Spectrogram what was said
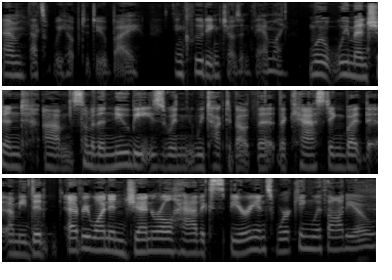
and that's what we hope to do by including chosen family. We, we mentioned um, some of the newbies when we talked about the, the casting, but I mean, did everyone in general have experience working with audio?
